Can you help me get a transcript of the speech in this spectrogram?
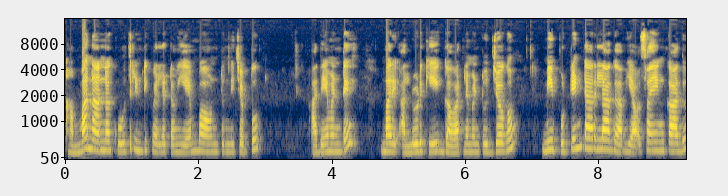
అమ్మ నాన్న కూతురింటికి వెళ్ళటం ఏం బాగుంటుంది చెప్పు? అదేమంటే మరి అల్లుడికి గవర్నమెంట్ ఉద్యోగం మీ పుట్టింటారిలాగా వ్యవసాయం కాదు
